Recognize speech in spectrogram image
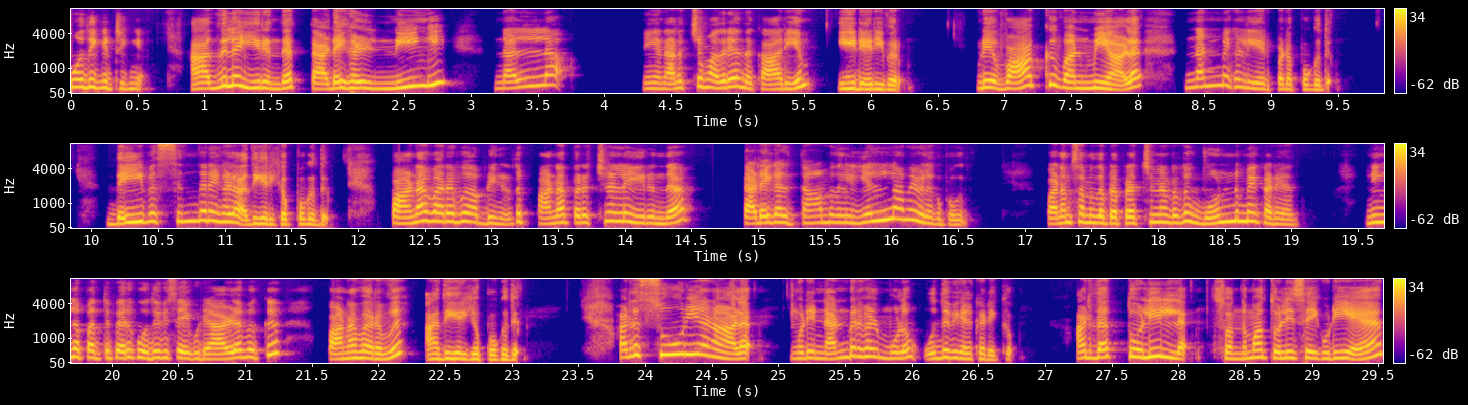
மோதிக்கிட்டீங்க. அதுல இருந்த தடைகள் நீங்கி நல்லா நீங்க நினைச்ச மாதிரி அந்த காரியம் ஈடேறி வரும். உடைய வாக்கு வன்மையால நன்மைகள் ஏற்பட போகுது. தெய்வ சிந்தனைகள் அதிகரிக்க போகுது. பண வரவு அப்படிங்கிறது பண பிரச்சனையில இருந்த தடைகள் தாமதங்கள் எல்லாமே விலக போகுது. பணம் சம்மந்தப்பட்ட பிரச்சனைன்றது ஒண்ணுமே கிடையாது. நீங்க பத்து பேருக்கு உதவி செய்யக்கூடிய அளவுக்கு பண வரவு அதிகரிக்க போகுது. அடுத்து சூரியனால உங்களுடைய நண்பர்கள் மூலம் உதவிகள் கிடைக்கும். அடுத்த தொழில்ல சொந்தமா தொழில் செய்யக்கூடிய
